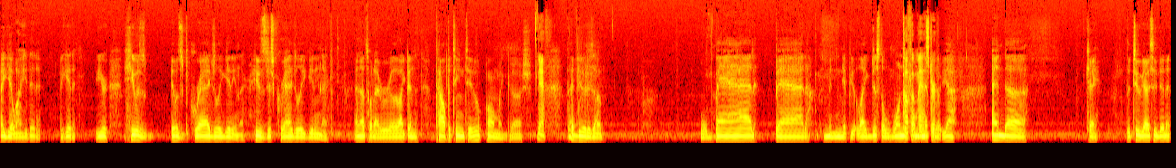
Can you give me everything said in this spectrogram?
I get why you did it. I get it. You're he was. It was gradually getting there. He was just gradually getting there, and that's what I really liked. And Palpatine too. Oh my gosh, yeah. that dude is a bad, bad manipulator. Like just a wonderful Puppet master. Yeah. And uh okay, the two guys who did it.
